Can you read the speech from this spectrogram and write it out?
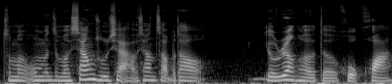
怎么我们怎么相处起来好像找不到有任何的火花，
